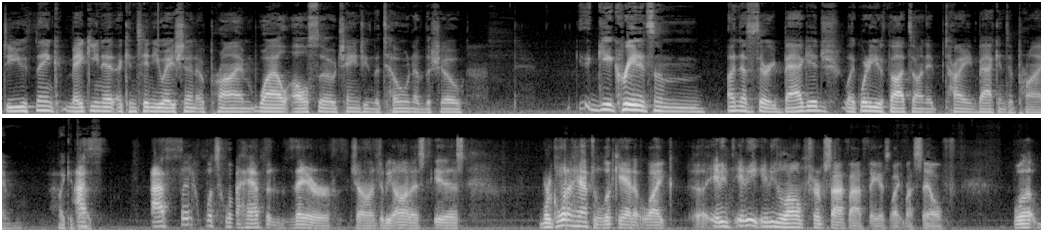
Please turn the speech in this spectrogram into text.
do you think making it a continuation of Prime while also changing the tone of the show created some unnecessary baggage? Like, what are your thoughts on it tying back into Prime like it does? I, I think what's going to happen there, John, to be honest, is we're going to have to look at it like uh, any any any long term sci-fi fans like myself will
